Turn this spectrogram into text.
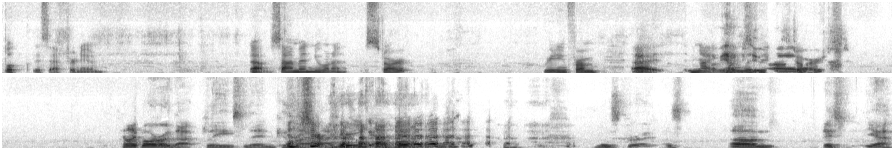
book this afternoon. Uh, Simon, you want to start reading from uh, Night Came with Many um, Stars? Can I borrow that, please, Lynn? sure, I, here you go. That's great. Um, it's yeah,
